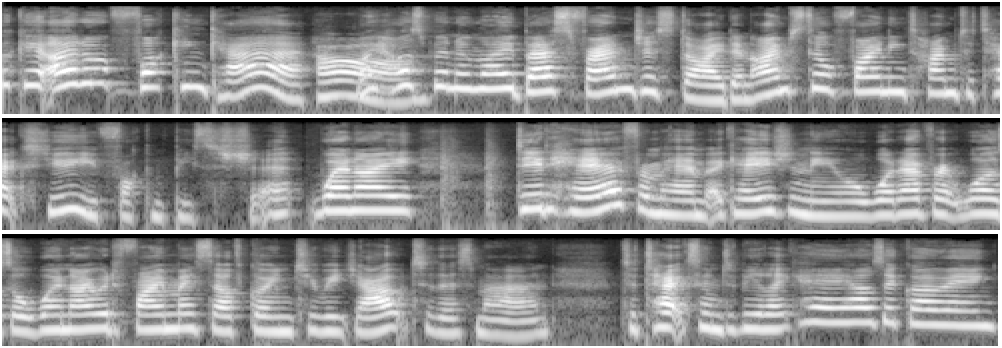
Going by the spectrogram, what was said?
Okay, I don't fucking care. My Oh. husband and my best friend just died, and I'm still finding time to text you. You fucking piece of shit. When I did hear from him occasionally or whatever it was, or when I would find myself going to reach out to this man to text him to be like, hey, how's it going?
